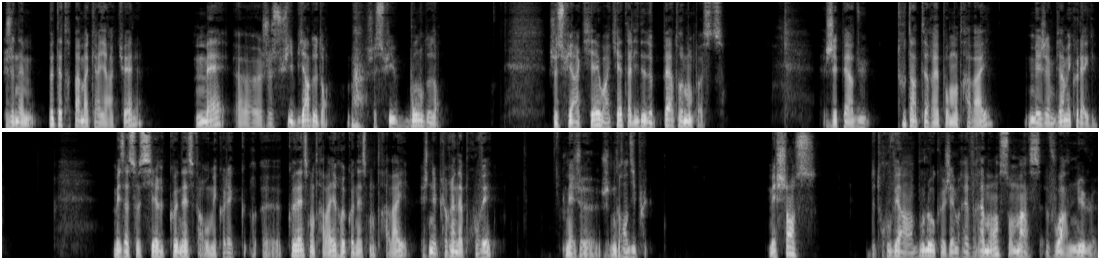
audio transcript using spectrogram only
Je n'aime peut-être pas ma carrière actuelle, mais euh, je suis bien dedans. je suis bon dedans. Je suis inquiet ou inquiète à l'idée de perdre mon poste. J'ai perdu tout intérêt pour mon travail, mais j'aime bien mes collègues. Mes associés connaissent, enfin, ou mes collègues euh, connaissent mon travail, reconnaissent mon travail. Je n'ai plus rien à prouver, mais je, je ne grandis plus. Mes chances de trouver un boulot que j'aimerais vraiment sont minces, voire nulles.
